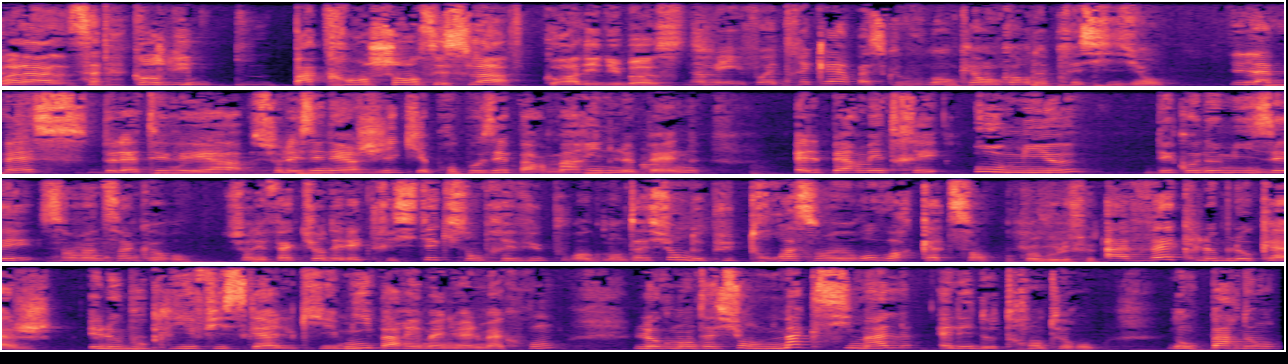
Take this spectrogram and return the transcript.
voilà, ça- quand je dis pas tranchant, c'est cela, Coralie Dubos. Non, mais il faut être très clair parce que vous manquez encore de précision. La baisse de la TVA sur les énergies qui est proposée par Marine Le Pen, elle permettrait au mieux d'économiser 125 euros sur les factures d'électricité qui sont prévues pour augmentation de plus de 300 euros, voire 400. Pourquoi vous le faites Avec le blocage et le bouclier fiscal qui est mis par Emmanuel Macron, l'augmentation maximale, elle est de 30 euros. Donc, pardon,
